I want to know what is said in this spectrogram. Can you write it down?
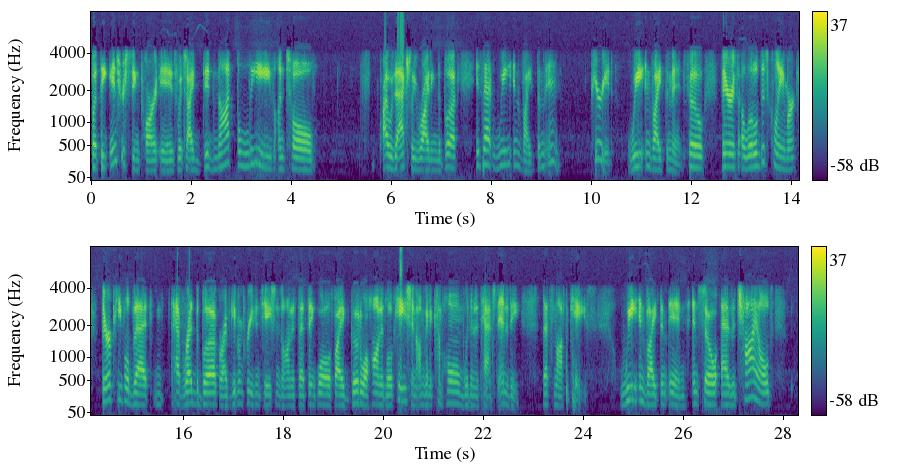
But the interesting part is, which I did not believe until I was actually writing the book, is that we invite them in. Period. We invite them in. So there's a little disclaimer. There are people that have read the book or I've given presentations on it that think, well, if I go to a haunted location, I'm going to come home with an attached entity. That's not the case. We invite them in. And so as a child,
